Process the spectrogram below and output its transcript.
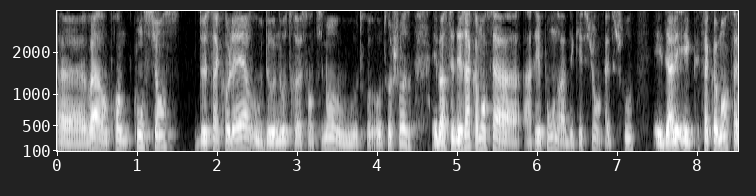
euh, voilà, en prendre conscience de sa colère ou de notre sentiment ou autre autre chose, et eh ben c'est déjà commencer à, à, répondre à des questions en fait, je trouve, et d'aller et ça commence à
